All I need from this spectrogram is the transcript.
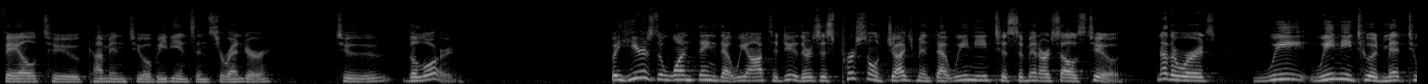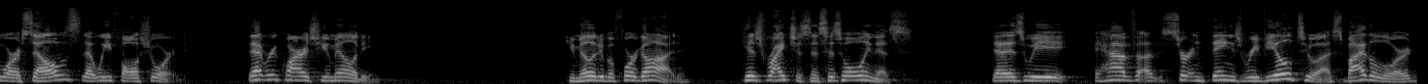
fail to come into obedience and surrender to the Lord. But here's the one thing that we ought to do there's this personal judgment that we need to submit ourselves to. In other words, we, we need to admit to ourselves that we fall short. That requires humility. Humility before God, His righteousness, His holiness. That as we have uh, certain things revealed to us by the Lord,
